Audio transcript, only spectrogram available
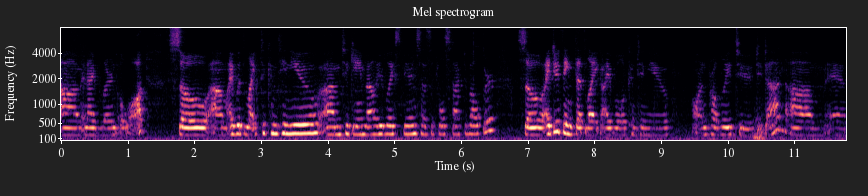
um, and I've learned a lot. So um, I would like to continue to gain valuable experience as a full stack developer. So I do think that like I will continue on probably to do that. Um, and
